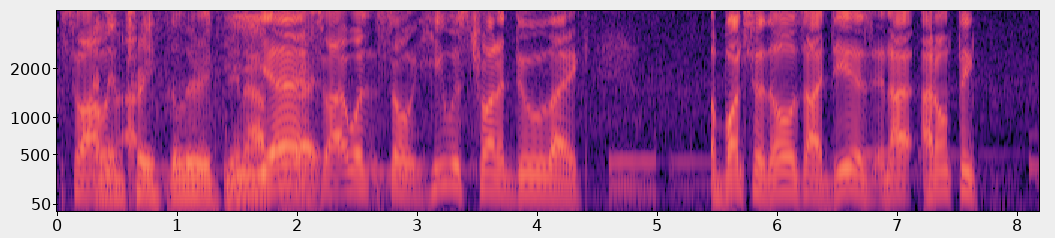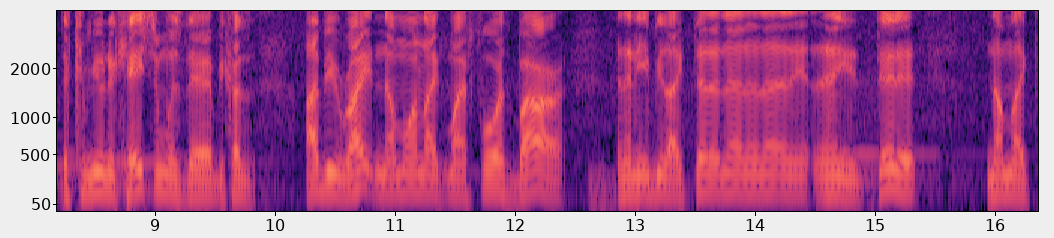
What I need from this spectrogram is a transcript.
so I and was then I- trace the lyrics in yeah, after. Right? so I was so he was trying to do like a bunch of those ideas, and I I don't think the communication was there because I'd be writing, I'm on like my fourth bar, and then he'd be like da da da da da, and he did it, and I'm like.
